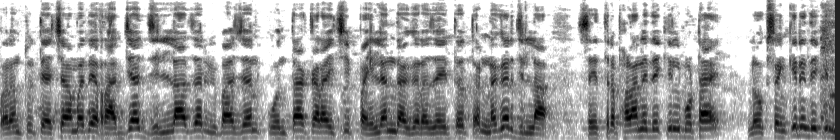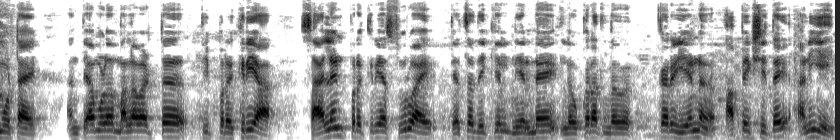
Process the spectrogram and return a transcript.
परंतु त्याच्यामध्ये राज्यात जिल्हा जर विभाजन कोणता करायची पहिल्यांदा गरज आहे तर नगर जिल्हा. क्षेत्रफळाने देखील मोठा आहे लोकसंख्येने देखील मोठा आहे. आणि त्यामुळं मला वाटतं ती प्रक्रिया सायलेंट प्रक्रिया सुरू आहे त्याचा देखील निर्णय लवकरात लवकर येणं अपेक्षित आहे आणि येईल.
